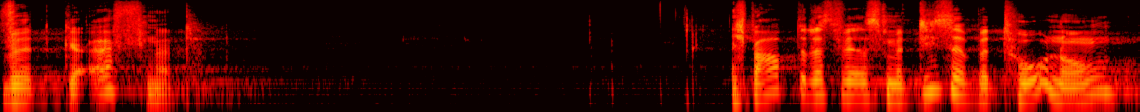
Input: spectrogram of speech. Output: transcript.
wird geöffnet. Ich behaupte, dass wir es mit dieser Betonung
